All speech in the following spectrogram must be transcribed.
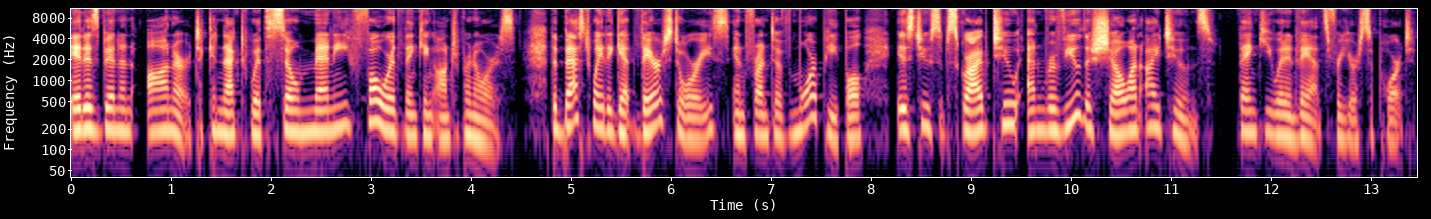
It has been an honor to connect with so many forward thinking entrepreneurs. The best way to get their stories in front of more people is to subscribe to and review the show on iTunes. Thank you in advance for your support.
